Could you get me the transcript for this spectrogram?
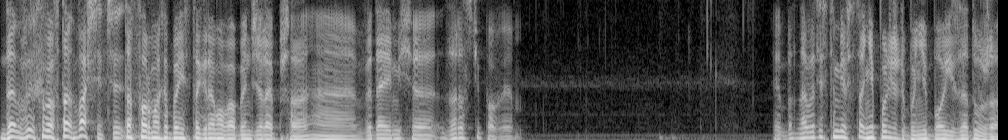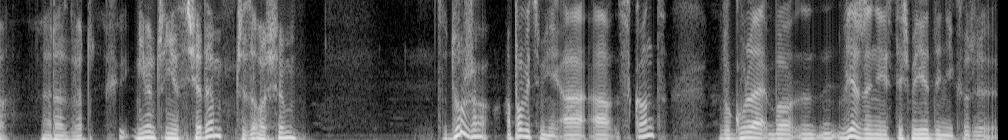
Da, w- chyba w ta, Właśnie, czy... ta forma chyba instagramowa będzie lepsza. E, wydaje mi się, zaraz ci powiem. Ja nawet jestem je w stanie policzyć, bo nie było ich za dużo. Raz, dwa, trzy. Nie wiem, czy nie z siedem, czy z osiem. To dużo. A powiedz mi, a, a skąd w ogóle, bo mm, wiesz, że nie jesteśmy jedyni, którzy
